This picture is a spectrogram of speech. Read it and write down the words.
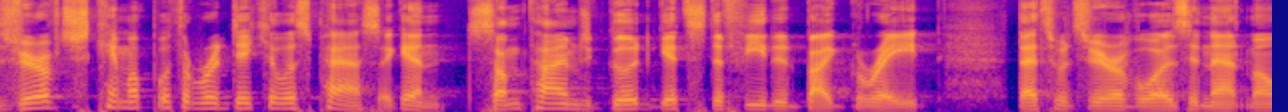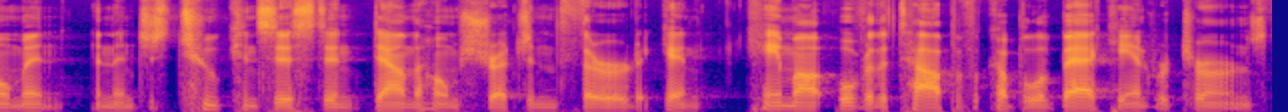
Zverev just came up with a ridiculous pass. Again, sometimes good gets defeated by great. That's what Zverev was in that moment. And then just too consistent down the home stretch in the third. Again, came out over the top of a couple of backhand returns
